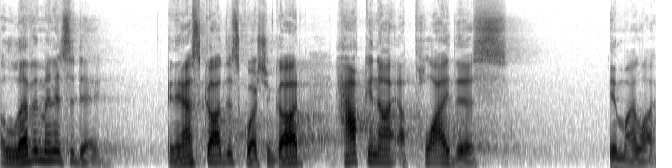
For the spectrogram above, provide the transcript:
11 minutes a day and ask God this question God, how can I apply this in my life?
